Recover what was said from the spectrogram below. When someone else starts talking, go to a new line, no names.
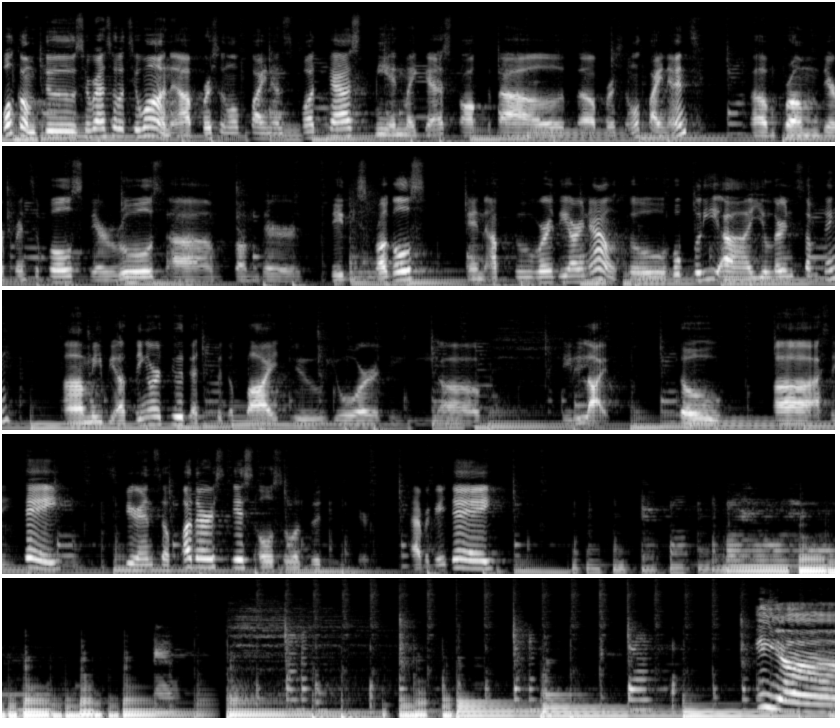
Welcome to Saranso One, a personal finance podcast. Me and my guest talks about uh, personal finance um, from their principles, their rules, um, from their daily struggles, and up to where they are now. So hopefully, uh, you learned something, uh, maybe a thing or two that you could apply to your daily um, daily life. So, uh, as I say, experience of others is also a good teacher. Have a great day.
